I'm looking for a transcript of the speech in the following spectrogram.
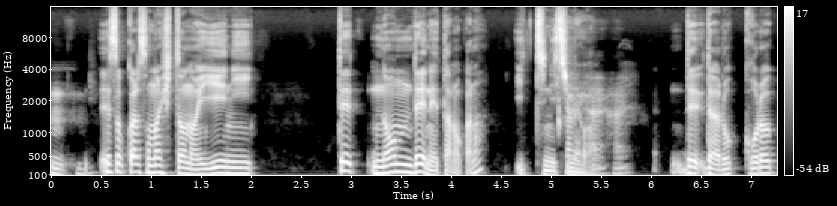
うんで、そこからその人の家に行って飲んで寝たのかな ?1 日目は。はいはいはい。で、だから6、5、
